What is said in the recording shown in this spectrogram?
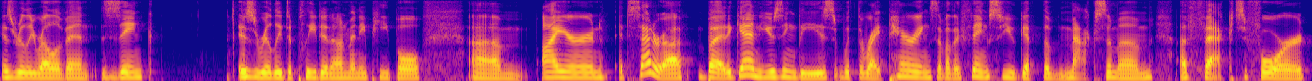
is really relevant. Zinc, is really depleted on many people, um, iron, etc. But again, using these with the right pairings of other things, so you get the maximum effect for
